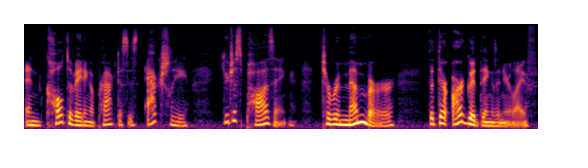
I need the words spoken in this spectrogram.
and cultivating a practice is actually you're just pausing to remember that there are good things in your life.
